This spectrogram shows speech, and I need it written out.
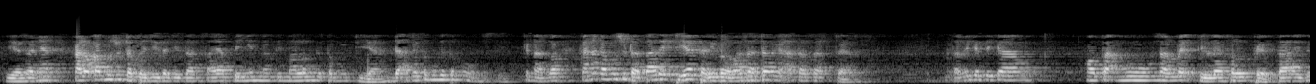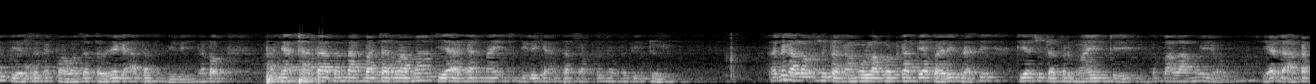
Biasanya kalau kamu sudah bercita-cita Saya ingin nanti malam ketemu dia Tidak ketemu-ketemu mesti. Kenapa? Karena kamu sudah tarik dia dari bawah sadar ke atas sadar. Tapi ketika otakmu sampai di level beta Itu biasanya bawah sadarnya ke atas sendiri. Kalau banyak data tentang pacar lama Dia akan naik sendiri ke atas waktu kamu tidur. Tapi kalau sudah kamu laporkan tiap hari Berarti dia sudah bermain di kepalamu ya. Dia tidak akan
